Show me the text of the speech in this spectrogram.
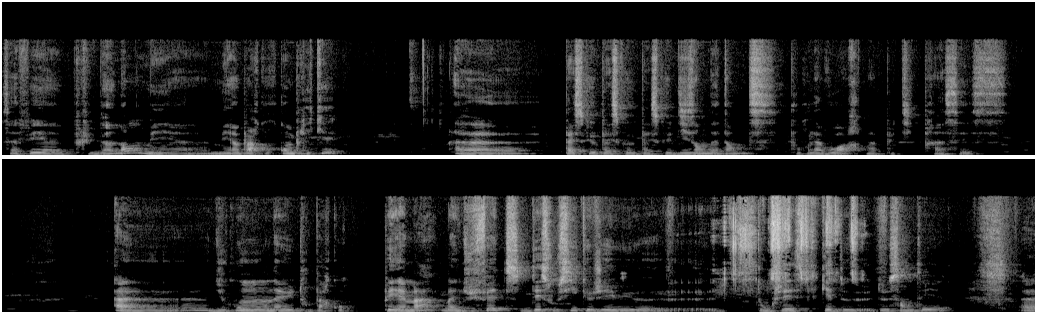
ça fait euh, plus d'un an, mais, mais un parcours compliqué. parce que, parce que, parce que dix ans d'attente pour la voir, ma petite princesse. Euh, du coup, on a eu tout le parcours PMA, bah, du fait des soucis que j'ai eu, euh, donc j'ai expliqué de, santé euh,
